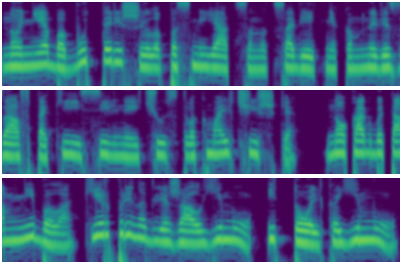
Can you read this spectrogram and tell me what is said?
но небо будто решило посмеяться над советником, навязав такие сильные чувства к мальчишке. Но как бы там ни было, Кир принадлежал ему и только ему,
